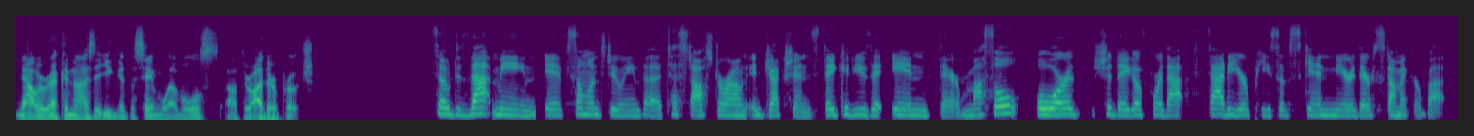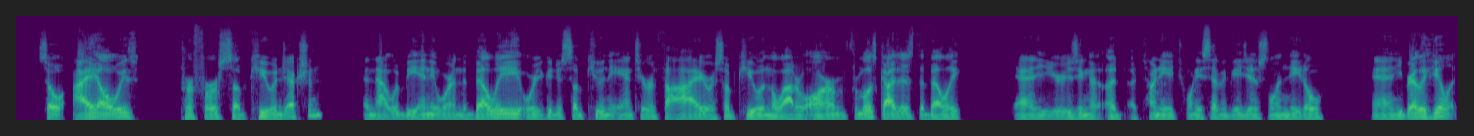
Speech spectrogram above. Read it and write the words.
Now we recognize that you can get the same levels uh, through either approach. So, does that mean if someone's doing the testosterone injections, they could use it in their muscle, or should they go for that fattier piece of skin near their stomach or butt? So, I always prefer sub Q injection, and that would be anywhere in the belly, or you could do sub Q in the anterior thigh or sub Q in the lateral arm. For most guys, it's the belly, and you're using a, a, a tiny 27 gauge insulin needle, and you barely feel it.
